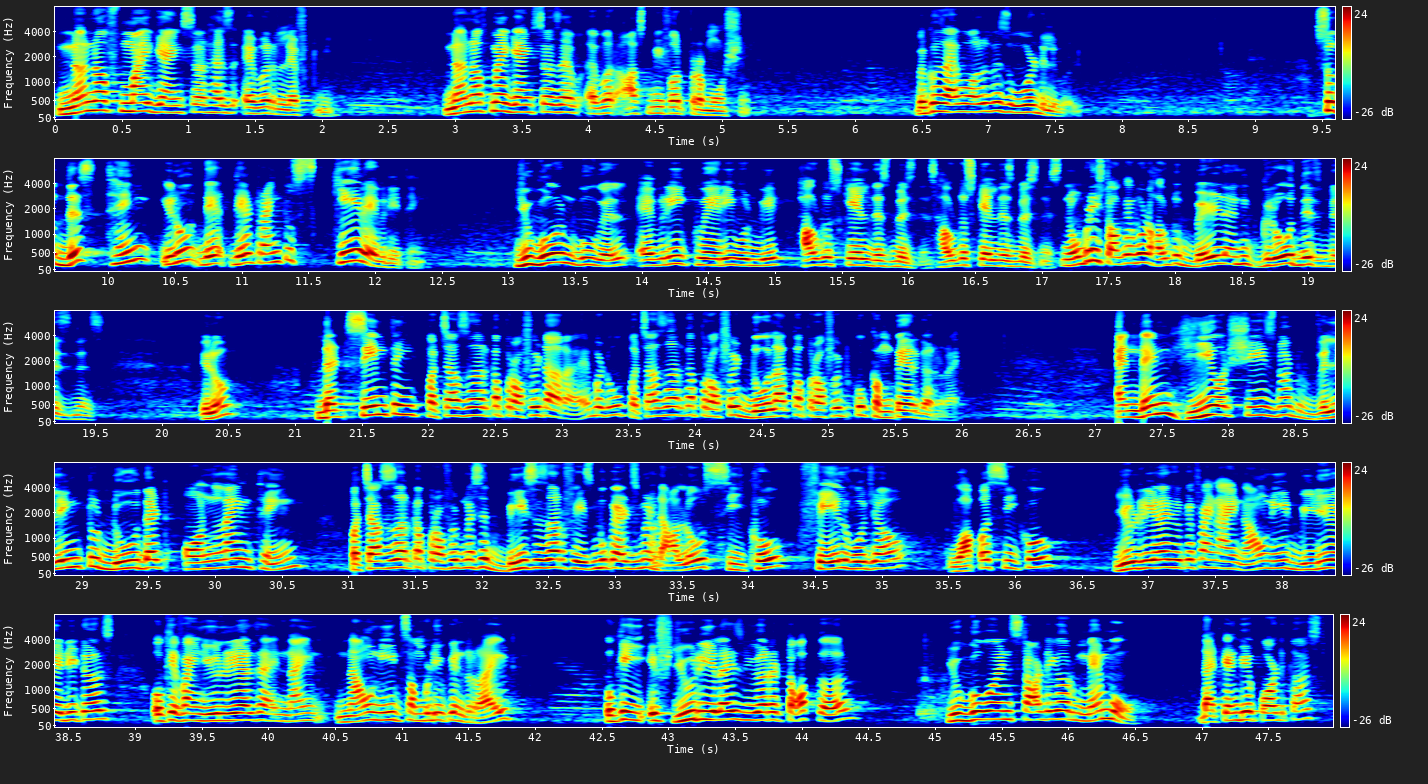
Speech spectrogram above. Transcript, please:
None of my gangster has ever left me. None of my gangsters have ever asked me for promotion because I've always over delivered. So this thing, you know, they're, they're trying to scale everything. You go on Google, every query would be how to scale this business, how to scale this business. Nobody's talking about how to build and grow this business. You know, that same thing 50,000 का profit आ रहा है but वो 50,000 का profit 2 lakh का profit को compare कर रहा है एंड देन ही और she is not willing to do that online thing पचास हज़ार का प्रॉफिट में से बीस हज़ार फेसबुक एड्स में डालो सीखो फेल हो जाओ वापस सीखो you'll realize okay fine i now need video editors okay fine you'll realize i now need somebody who can write okay if you realize you are a talker you go and start your memo that can be a podcast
